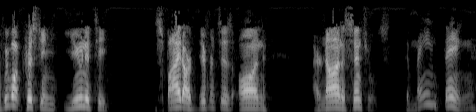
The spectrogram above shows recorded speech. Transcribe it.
if we want Christian unity, despite our differences on our non-essentials, the main thing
